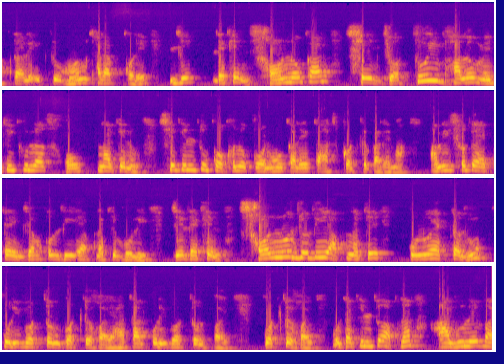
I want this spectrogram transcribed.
আপনার একটু মন খারাপ করে যে দেখেন, স্বর্ণকার সে যতই ভালো মেটিকুলাস হোক না কেন, সে কিন্তু কখনো কর্মকারে কাজ করতে পারে না। আমি ছোট একটা এক্সাম্পল দিয়ে আপনাকে বলি যে দেখেন, স্বর্ণ যদি আপনাকে কোনো একটা রূপ পরিবর্তন করতে হয়, আকার পরিবর্তন হয়, করতে হয়, ওটা কিন্তু আপনার আগুনে বা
